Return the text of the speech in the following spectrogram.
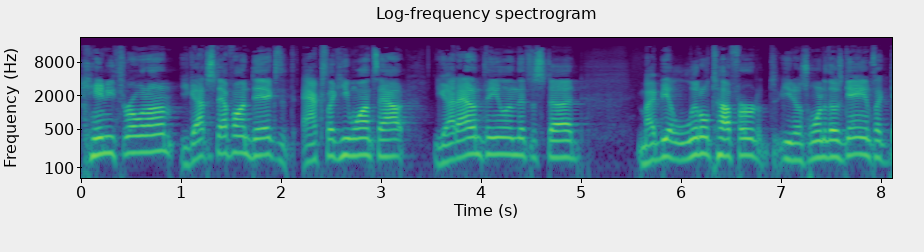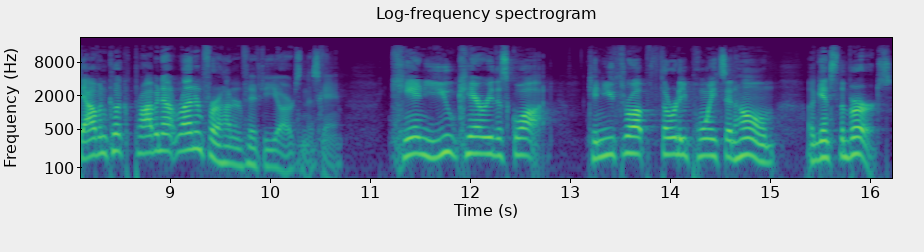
can you throw it on them? You got Stefon Diggs that acts like he wants out. You got Adam Thielen that's a stud. Might be a little tougher. You know, it's one of those games like Dalvin Cook probably not running for 150 yards in this game. Can you carry the squad? Can you throw up 30 points at home against the Birds?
